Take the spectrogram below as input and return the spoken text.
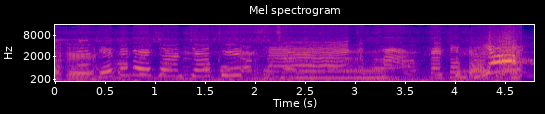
โอเค เจ๊ไปไปก่อนเจอคลิปบายกับข้าวกับจะกับไปข้าว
